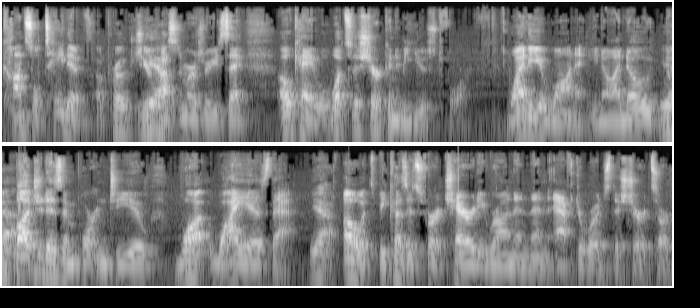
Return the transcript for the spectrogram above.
consultative approach to your Yeah. customers where you say okay well what's the shirt going to be used for why do you want it you know i know Yeah. the budget is important to you what why is that Yeah. oh, it's because it's for a charity run, and then afterwards the shirts are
